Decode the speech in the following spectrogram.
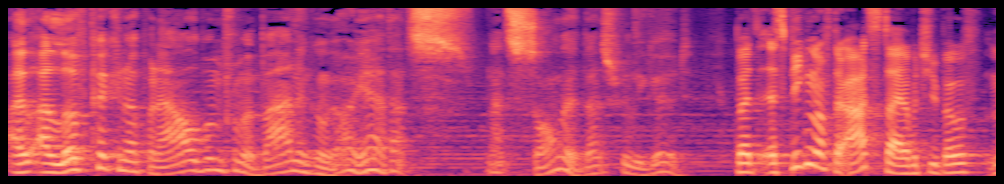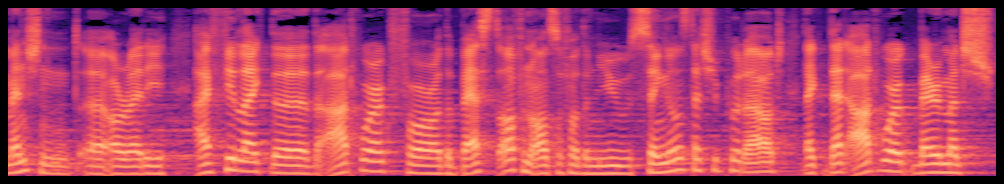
I, I love picking up an album from a band and going, "Oh yeah, that's that's solid. That's really good." But uh, speaking of the art style, which you both mentioned uh, already, I feel like the, the artwork for the best of and also for the new singles that you put out, like that artwork very much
